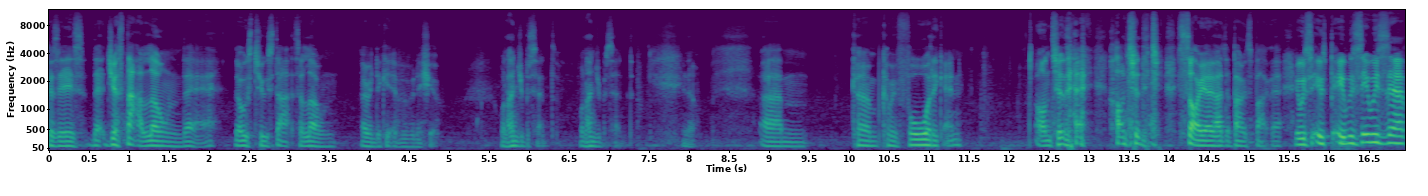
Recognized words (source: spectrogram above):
because is that just that alone there, those two stats alone are indicative of an issue, one hundred percent, one hundred percent. You know, um, come, coming forward again onto the onto the sorry I had to bounce back there. It was it was it was it was uh,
